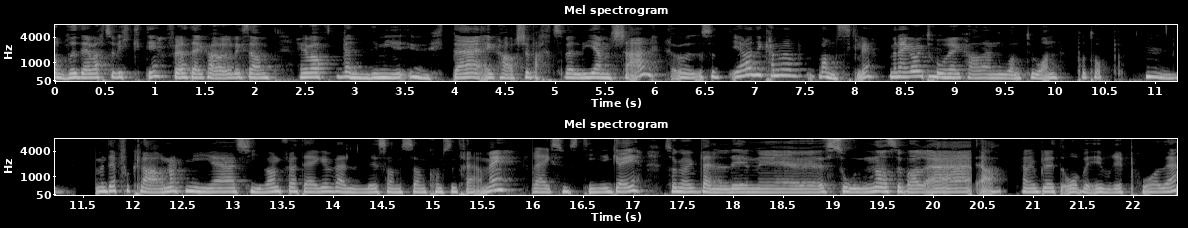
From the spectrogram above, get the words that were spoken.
aldri det vært så viktig. For jeg har liksom Jeg har vært veldig mye ute. Jeg har ikke vært så veldig hjemskjær. Så ja, det kan være vanskelig. Men jeg òg tror jeg har en one-to-one på topp. Mm. Men det forklarer nok mye syveren, for at jeg er veldig sånn som konsentrerer meg. For jeg syns ting er gøy, så går jeg veldig inn i sonen, og så bare ja, kan jeg bli litt overivrig på det.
